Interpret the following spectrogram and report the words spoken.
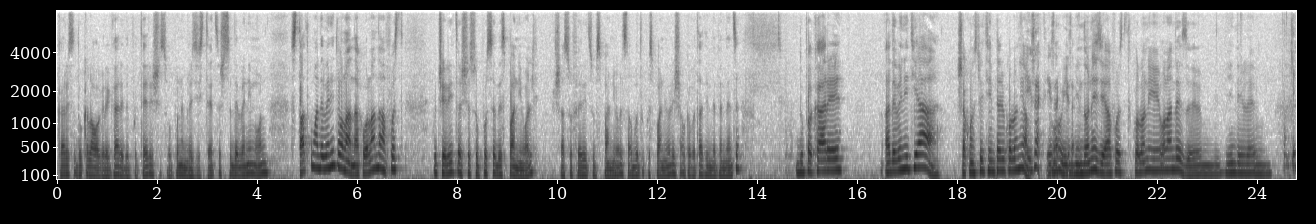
care să ducă la o agregare de putere și să opunem rezistență și să devenim un stat cum a devenit Olanda. Că Olanda a fost cucerită și supusă de spanioli și a suferit sub spanioli, s-au bătut cu spaniolii și au căpătat independență, după care a devenit ea și a construit Imperiul Colonial. Exact, exact, nu? exact. Indonezia a fost colonie olandeză, Indiile... Okay.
